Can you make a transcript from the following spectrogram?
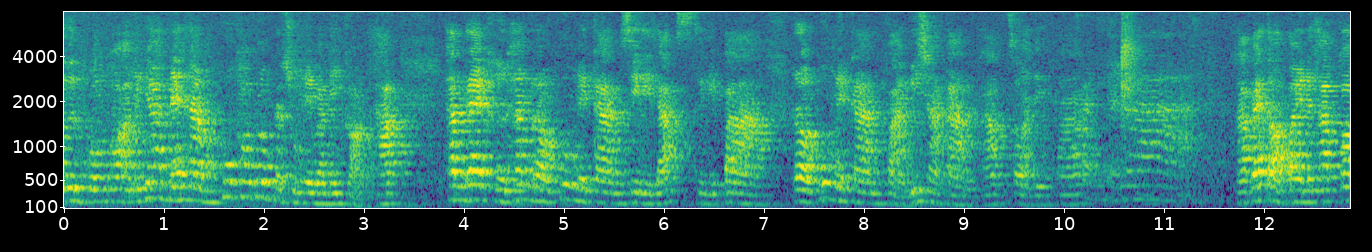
อื่นผมขออนุญาตแนะนำผู้เข้าร่วมประชุมในวันนี้ก่อนครับ ท่านแรกคือท่านรองผู้อำนวยการศิริลักษณ์ศิริปารองผู้อำนวยการฝ่ายวิชาการครับ สวัสดีครับสวัสดีค่ะครับและต่อไปนะครับก็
